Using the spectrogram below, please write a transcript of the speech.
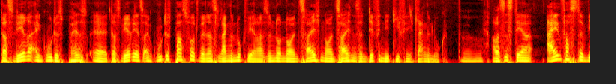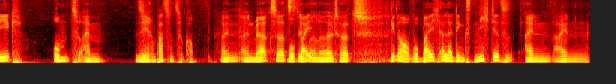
Das wäre ein gutes Pass, äh, das wäre jetzt ein gutes Passwort, wenn das lang genug wäre. Es sind nur neun Zeichen. Neun Zeichen sind definitiv nicht lang genug. Aber es ist der einfachste Weg, um zu einem sicheren Passwort zu kommen. Ein, ein Merksatz, Wobei- den man halt hat. Genau, wobei ich allerdings nicht jetzt einen, einen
